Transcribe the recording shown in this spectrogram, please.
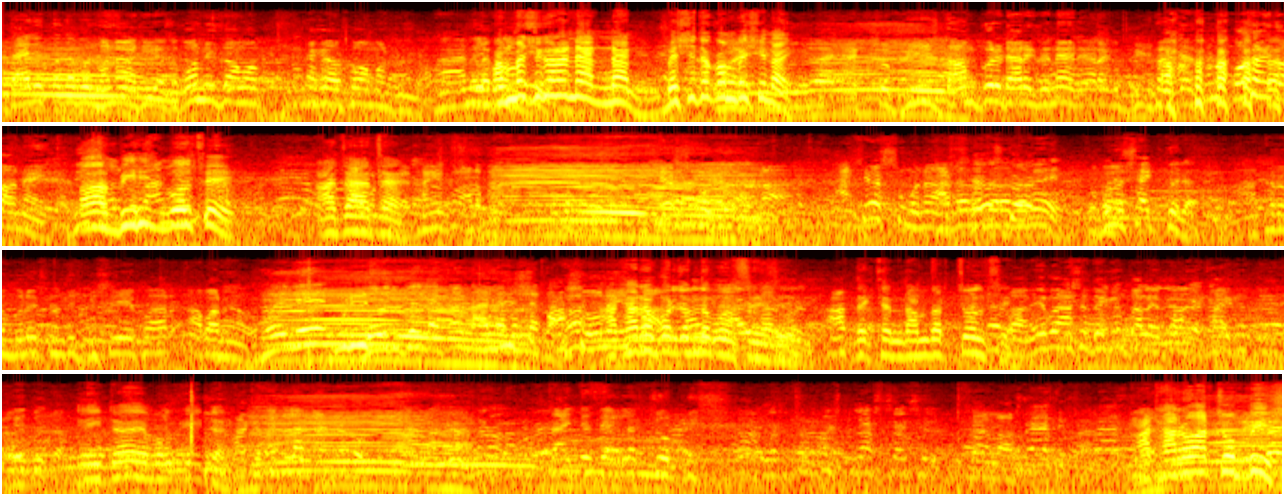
ডাইরেক্ট কথা বলি না না ঠিক আছে। গণিত দাম একা তো আমার জন্য। হ্যাঁ কম বেশি করে নেন নেন। বেশি তো কম বেশি নাই। একশো বিশ দাম করে ডাইরেক্ট নেন এর আগে ভাগ কোনো কথাই তো নাই। আহ, বিশ বলছে। আচ্ছা আচ্ছা। শেষ সময় না কোনো করে। আঠারো হলে কিন্তু বিশ আবার হলে আঠারো পর্যন্ত বলছে দেখছেন দাম দর চলছে। এবার আসে দেখেন তাহলে এইটা এবং এইটা। আঠারো আর চব্বিশ।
